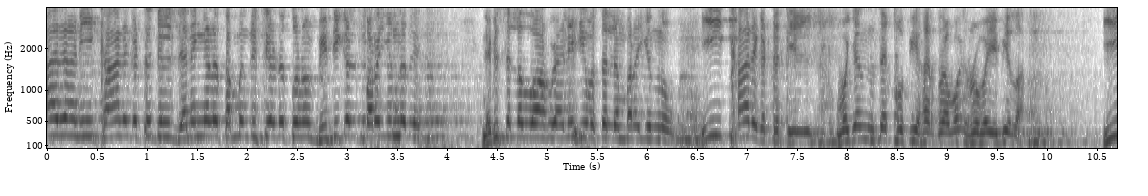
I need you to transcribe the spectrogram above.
ആരാണ് ഈ കാലഘട്ടത്തിൽ ജനങ്ങളെ സംബന്ധിച്ചിടത്തോളം വിധികൾ പറയുന്നത്? നബി അലഹി വസ്ല്ലം പറയുന്നു ഈ കാലഘട്ടത്തിൽ. ഈ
